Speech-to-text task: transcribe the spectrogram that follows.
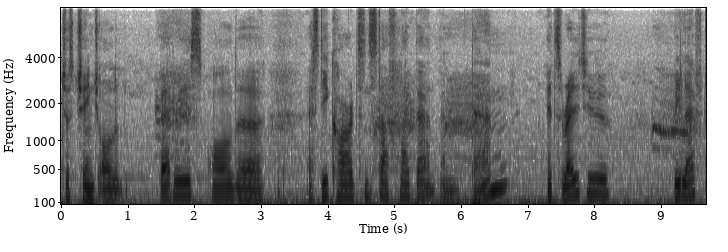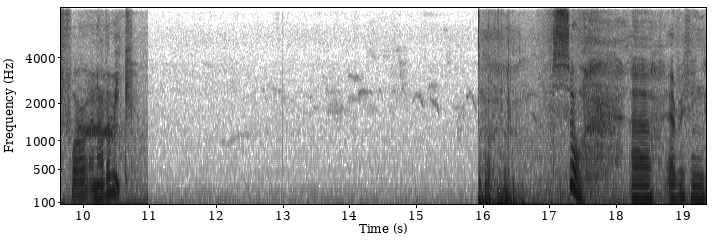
just change all the batteries all the SD cards and stuff like that. And then it's ready to be left for another week So, uh, everything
